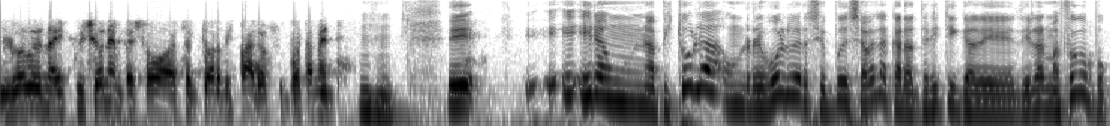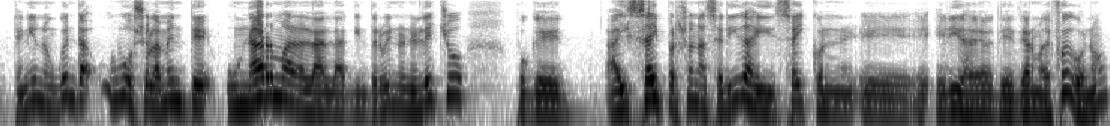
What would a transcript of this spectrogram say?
luego de una discusión empezó a efectuar disparos, supuestamente. Uh. ¿Era una pistola, un revólver? ¿Se puede saber la característica de, del arma de fuego? Porque, teniendo en cuenta, hubo solamente un arma la, la, que intervino en el hecho, porque hay seis personas heridas y seis con eh, heridas de, de, de, arma de fuego, ¿no?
